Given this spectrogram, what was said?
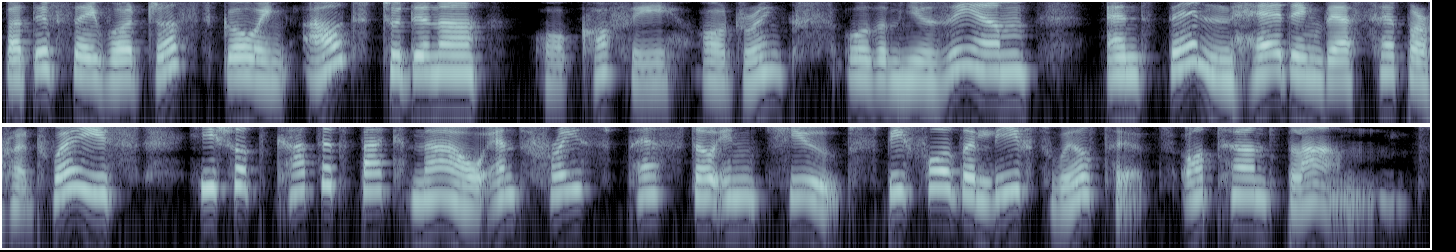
But if they were just going out to dinner, or coffee, or drinks, or the museum, and then heading their separate ways, he should cut it back now and freeze pesto in cubes before the leaves wilted or turned bland.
